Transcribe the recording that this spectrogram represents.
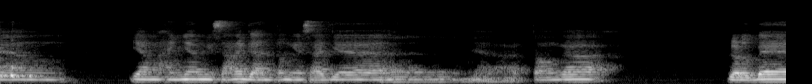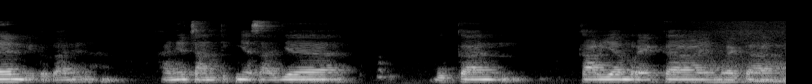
yang yang hanya misalnya gantengnya saja, ya atau enggak girl band gitu kan, hanya cantiknya saja, bukan karya mereka yang mereka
